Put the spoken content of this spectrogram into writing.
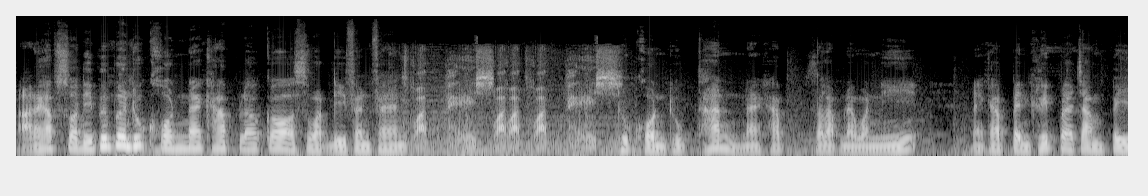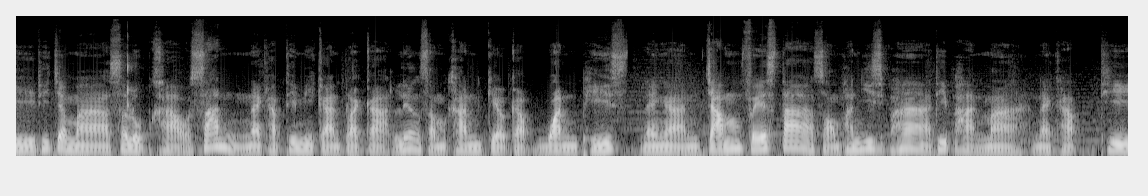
เอาละครับ สวัสดีเพื่อนๆทุกคนนะครับ แล้วก็สวัสดีแฟนวัดเพจวัดวัดเพจๆทุกคนทุกท่านนะครับสำหรับในวันนี้นะครับเป็นคลิปประจำปีที่จะมาสรุปข่าวสั้นนะครับที่มีการประกาศเรื่องสำคัญเกี่ยวกับ One Piece ในงาน Jump Festa 2025 ที่ผ่านมานะครับที่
